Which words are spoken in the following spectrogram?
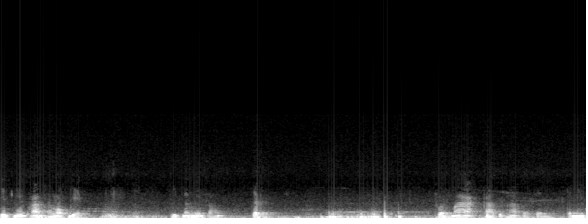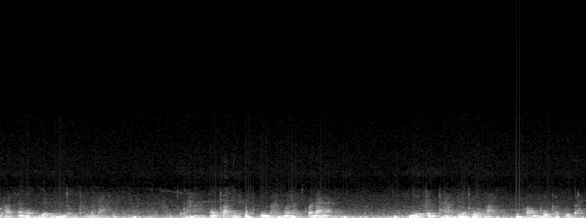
จิตมีความสงบเย็นจิตนั้นมีสองจริตส่วนมาก 95%จะมีความสงบเย็นลงธรรมดา ให้ถอนขึ้นมาเมื่อไหร่ก็ได้ นี่เป็นภาพทั่วไปของผู้ปฏิบัติ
